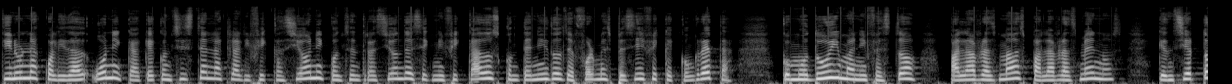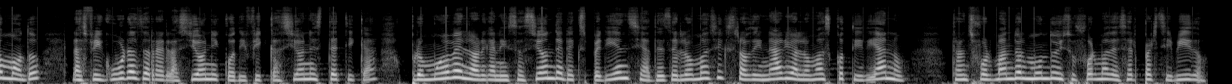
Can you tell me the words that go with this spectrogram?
tiene una cualidad única que consiste en la clarificación y concentración de significados contenidos de forma específica y concreta, como Dewey manifestó, palabras más, palabras menos, que en cierto modo las figuras de relación y codificación estética promueven la organización de la experiencia desde lo más extraordinario a lo más cotidiano, transformando el mundo y su forma de ser percibido,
